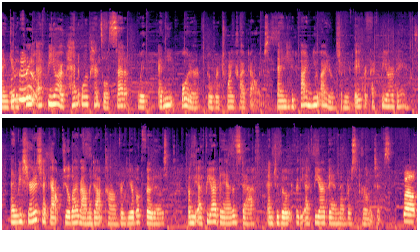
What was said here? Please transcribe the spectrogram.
and get a free FBR pen or pencil set with any order over $25. And you can find new items from your favorite FBR bands. And be sure to check out fuelbyramen.com for yearbook photos from the FBR band and staff and to vote for the FBR band member superlatives. Well,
